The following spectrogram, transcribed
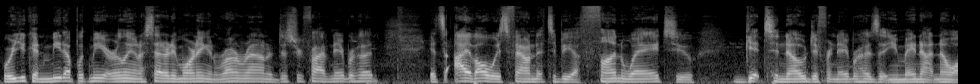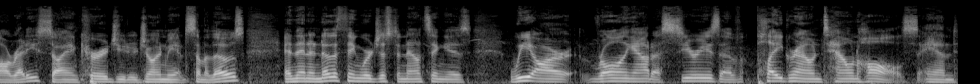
where you can meet up with me early on a Saturday morning and run around a District 5 neighborhood. It's I've always found it to be a fun way to get to know different neighborhoods that you may not know already. So I encourage you to join me at some of those. And then another thing we're just announcing is we are rolling out a series of playground town halls. And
